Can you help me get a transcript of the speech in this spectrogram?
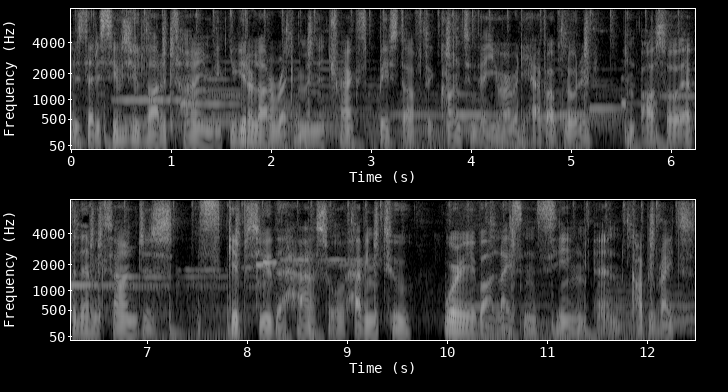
is that it saves you a lot of time. You get a lot of recommended tracks based off the content that you already have uploaded. And also Epidemic Sound just skips you the hassle of having to worry about licensing and copyrights.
